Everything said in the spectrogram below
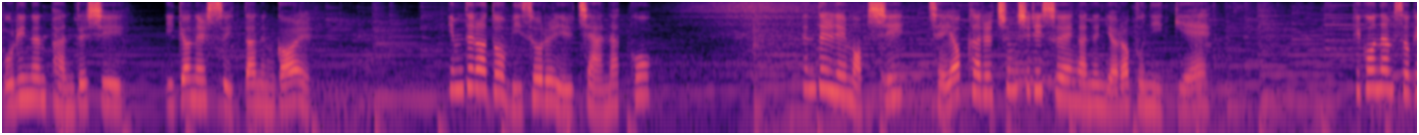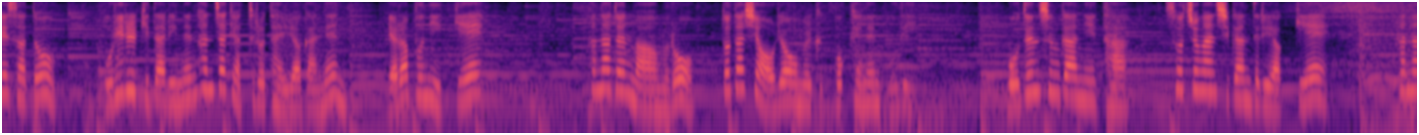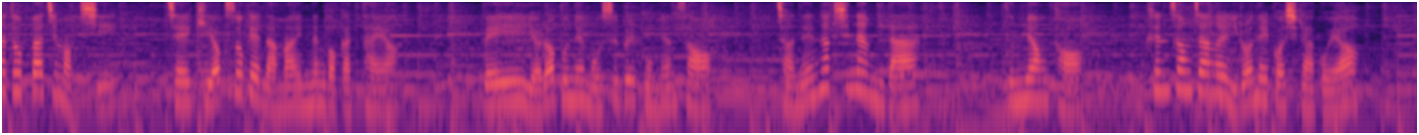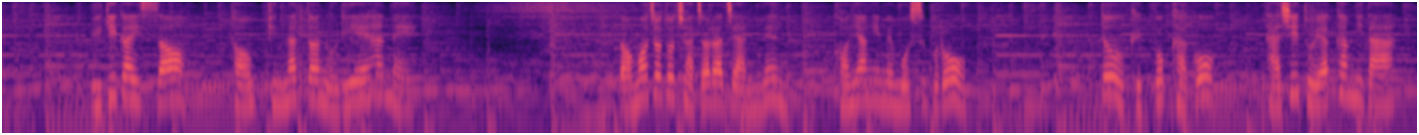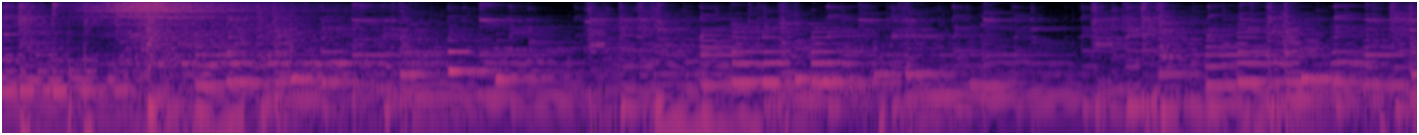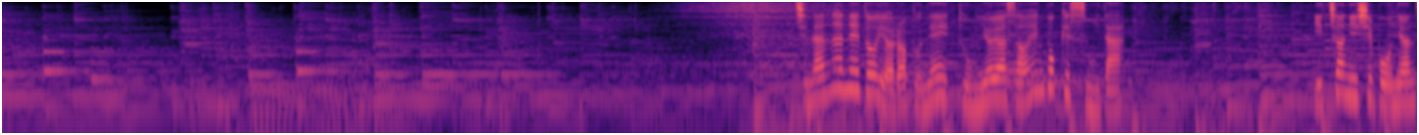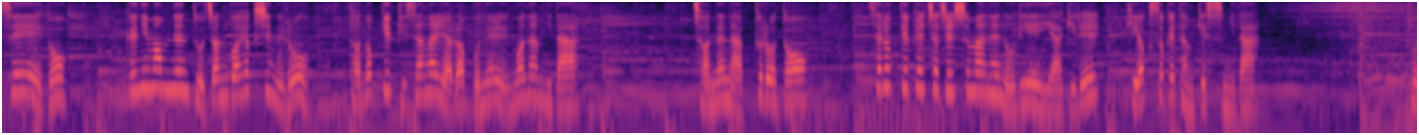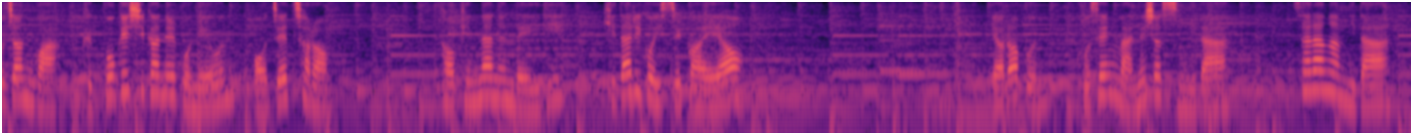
우리는 반드시 이겨낼 수 있다는 걸 힘들어도 미소를 잃지 않았고 흔들림 없이 제 역할을 충실히 수행하는 여러분이 있기에 피곤함 속에서도 우리를 기다리는 환자 곁으로 달려가는 여러분이 있기에 하나된 마음으로 또다시 어려움을 극복해낸 우리 모든 순간이 다 소중한 시간들이었기에 하나도 빠짐없이 제 기억 속에 남아있는 것 같아요. 매일 여러분의 모습을 보면서 저는 확신합니다. 분명 더 큰 성장을 이뤄낼 것이라고요. 위기가 있어 더욱 빛났던 우리의 한 해. 넘어져도 좌절하지 않는 건양인의 모습으로 또 극복하고 다시 도약합니다. 지난 한 해도 여러분의 동료여서 행복했습니다. 2025년 새해에도 끊임없는 도전과 혁신으로 더 높게 비상할 여러분을 응원합니다. 저는 앞으로도 새롭게 펼쳐질 수많은 우리의 이야기를 기억 속에 담겠습니다. 도전과 극복의 시간을 보내온 어제처럼 더 빛나는 내일이 기다리고 있을 거예요. 여러분, 고생 많으셨습니다. 사랑합니다.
